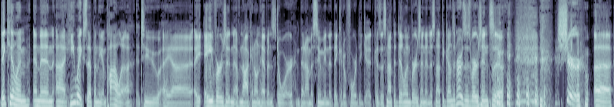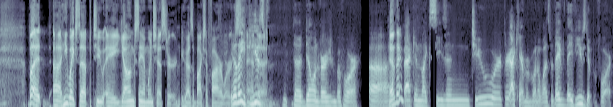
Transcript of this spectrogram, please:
they kill him, and then uh, he wakes up in the Impala to a, uh, a a version of knocking on heaven's door that I'm assuming that they could afford to get because it's not the Dylan version and it's not the Guns N' Roses version. So sure, uh, but uh, he wakes up to a young Sam Winchester who has a box of fireworks. You know, they've and, used uh, the Dylan version before. Uh, Have they? Back in like season two or three, I can't remember when it was, but they've they've used it before.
